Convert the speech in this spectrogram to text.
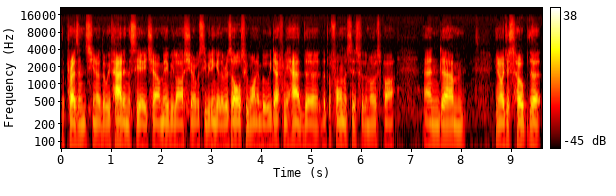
the presence you know that we've had in the CHL. Maybe last year, obviously, we didn't get the results we wanted, but we definitely had the the performances for the most part. And um, you know, I just hope that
